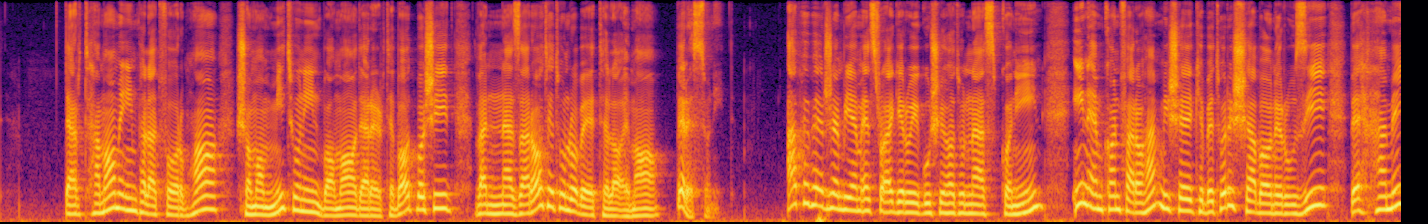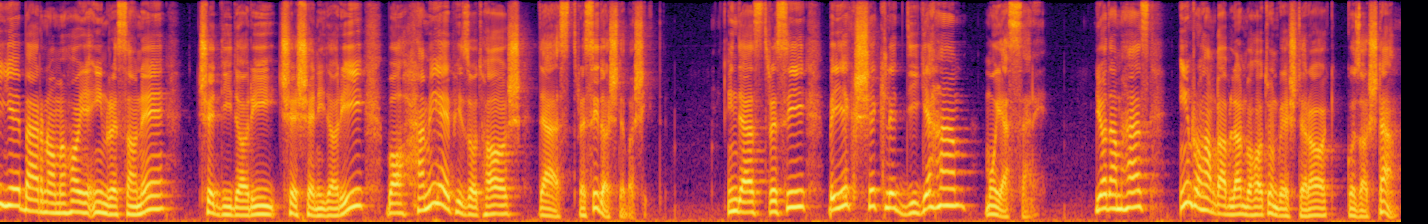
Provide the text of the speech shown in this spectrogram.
در تمام این پلتفرم ها شما می‌تونین با ما در ارتباط باشید و نظراتتون رو به اطلاع ما برسونید. اپ Persian BMS رو اگر روی گوشی هاتون نصب کنین این امکان فراهم میشه که به طور شبانه روزی به همه برنامه های این رسانه چه دیداری چه شنیداری با همه اپیزودهاش دسترسی داشته باشید. این دسترسی به یک شکل دیگه هم میسره. یادم هست این رو هم قبلا به هاتون به اشتراک گذاشتم.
